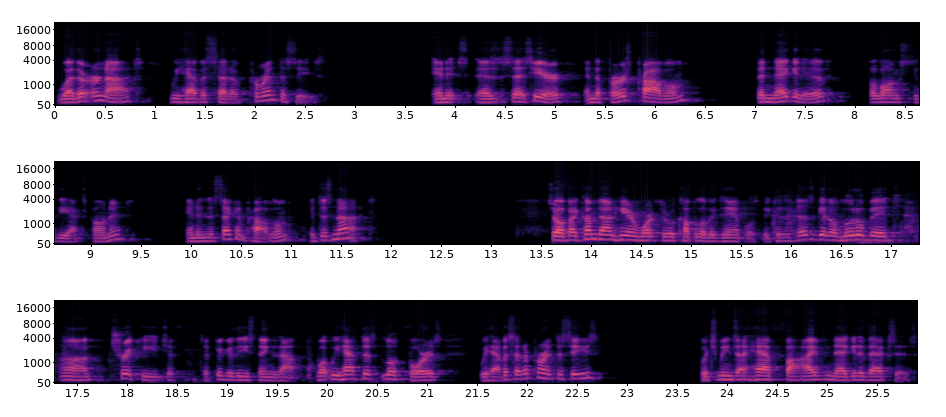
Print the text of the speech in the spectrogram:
whether or not we have a set of parentheses. And it's, as it says here, in the first problem, the negative belongs to the exponent. And in the second problem, it does not. So if I come down here and work through a couple of examples, because it does get a little bit uh, tricky to, to figure these things out. What we have to look for is we have a set of parentheses, which means I have five negative x's,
